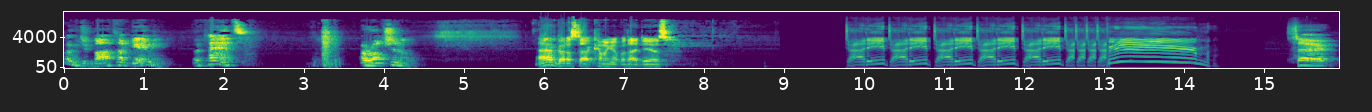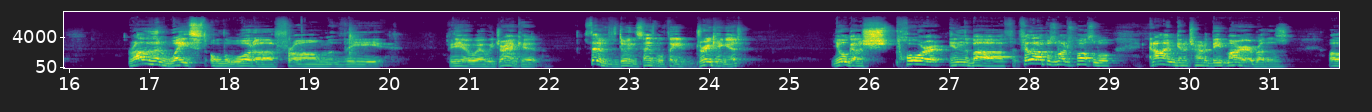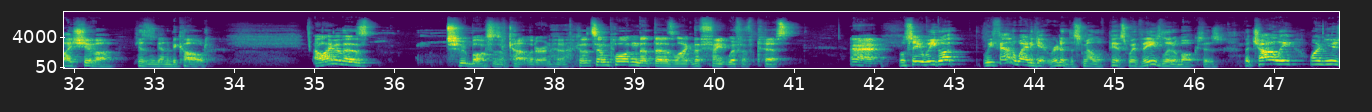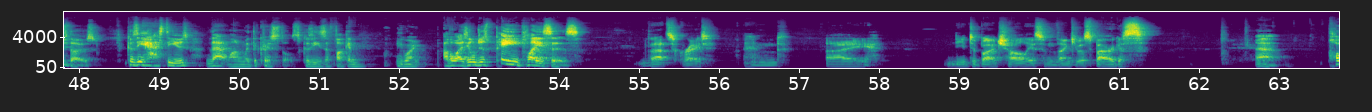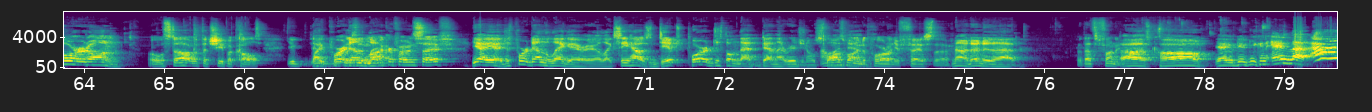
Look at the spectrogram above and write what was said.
Look at your bathtub gaming. The pants are optional. I've got to start coming up with ideas. Daddy, daddy, daddy, daddy, daddy, daddy, beam! So, rather than waste all the water from the video where we drank it, instead of doing the sensible thing and drinking it, you're gonna sh- pour it in the bath, fill it up as much as possible, and I'm gonna try to beat Mario Brothers while I shiver because it's gonna be cold. I like that there's two boxes of cat litter in here because it's important that there's like the faint whiff of piss. All right. Well, see, we got we found a way to get rid of the smell of piss with these litter boxes, but Charlie won't use those because he has to use that one with the crystals because he's a fucking he won't. Otherwise, he'll just pee places. That's great. And I need to buy Charlie some thank you asparagus. Ah, pour it on. Well, we'll start with the cheaper coals. You Like, pour it is down the the- microphone safe? Yeah, yeah. Just pour it down the leg area. Like, see how it's dipped? Pour it just on that down that ridge and it'll I slide was wanting to pour it on your face though, No, don't do that. but that's funny. Oh, it's cold. Yeah, you can, you can end that. Ah!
